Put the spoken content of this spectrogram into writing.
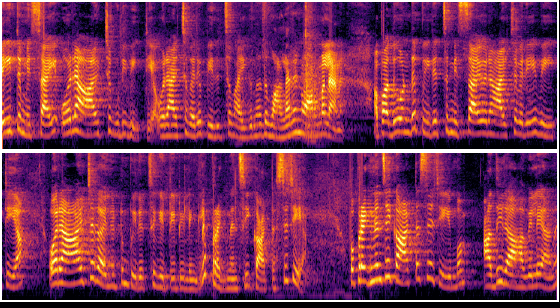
ഡേറ്റ് മിസ്സായി ഒരാഴ്ച കൂടി വെയിറ്റ് ചെയ്യുക ഒരാഴ്ച വരെ പീരിയഡ്സ് വൈകുന്നത് വളരെ നോർമലാണ് അപ്പോൾ അതുകൊണ്ട് പീരിയഡ്സ് മിസ്സായ ഒരാഴ്ച വരെ വെയിറ്റ് ചെയ്യാം. ഒരാഴ്ച കഴിഞ്ഞിട്ടും പീരിയഡ്സ് കിട്ടിയിട്ടില്ലെങ്കിൽ പ്രഗ്നൻസി കാർഡ് ടെസ്റ്റ് ചെയ്യാം. അപ്പോൾ പ്രഗ്നൻസി കാർഡ് ടെസ്റ്റ് ചെയ്യുമ്പം അതിരാവിലെയാണ്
